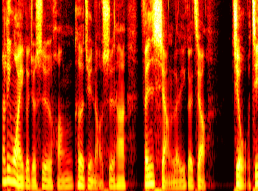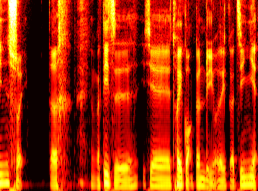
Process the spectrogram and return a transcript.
那另外一个就是黄克俊老师，他分享了一个叫酒精水的 那个地质一些推广跟旅游的一个经验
